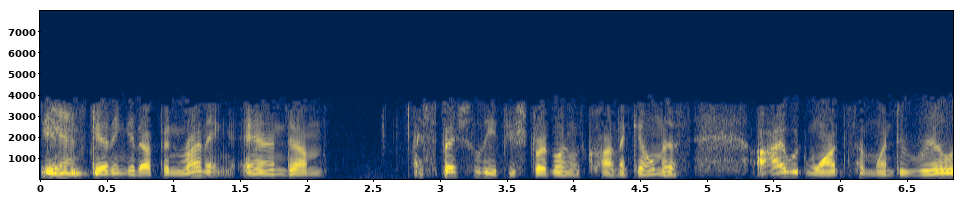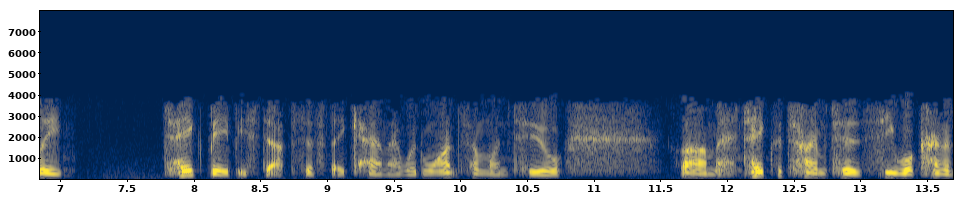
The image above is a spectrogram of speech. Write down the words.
in yeah. getting it up and running. And um especially if you're struggling with chronic illness i would want someone to really take baby steps if they can. I would want someone to um, take the time to see what kind of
